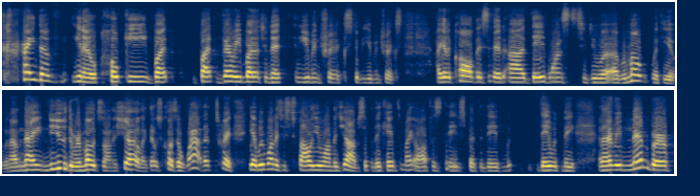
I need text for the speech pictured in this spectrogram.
kind of you know hokey, but but very much in that human tricks to be human tricks. I got a call. They said uh, Dave wants to do a, a remote with you, and, and, i knew the remotes on the show. Like that was close. wow, that's great. Yeah, we want to just follow you on the job. So they came to my office. Dave spent the day day with me, and I remember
